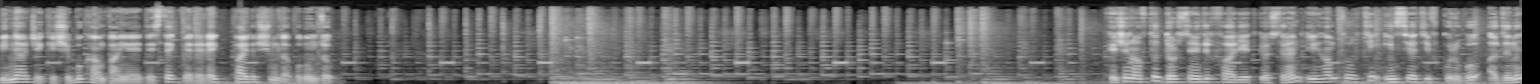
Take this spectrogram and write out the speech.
binlerce kişi bu kampanyaya destek vererek paylaşımda bulundu. Geçen hafta 4 senedir faaliyet gösteren İlham Tohti İnisiyatif Grubu adını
